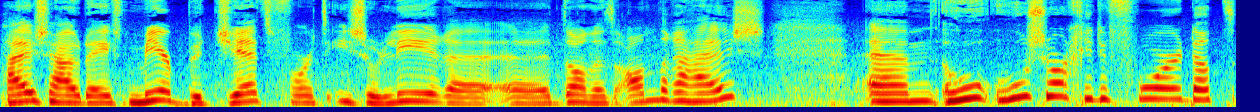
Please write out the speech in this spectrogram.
huishouden heeft meer budget voor het isoleren uh, dan het andere huis. Um, hoe, hoe zorg je ervoor dat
